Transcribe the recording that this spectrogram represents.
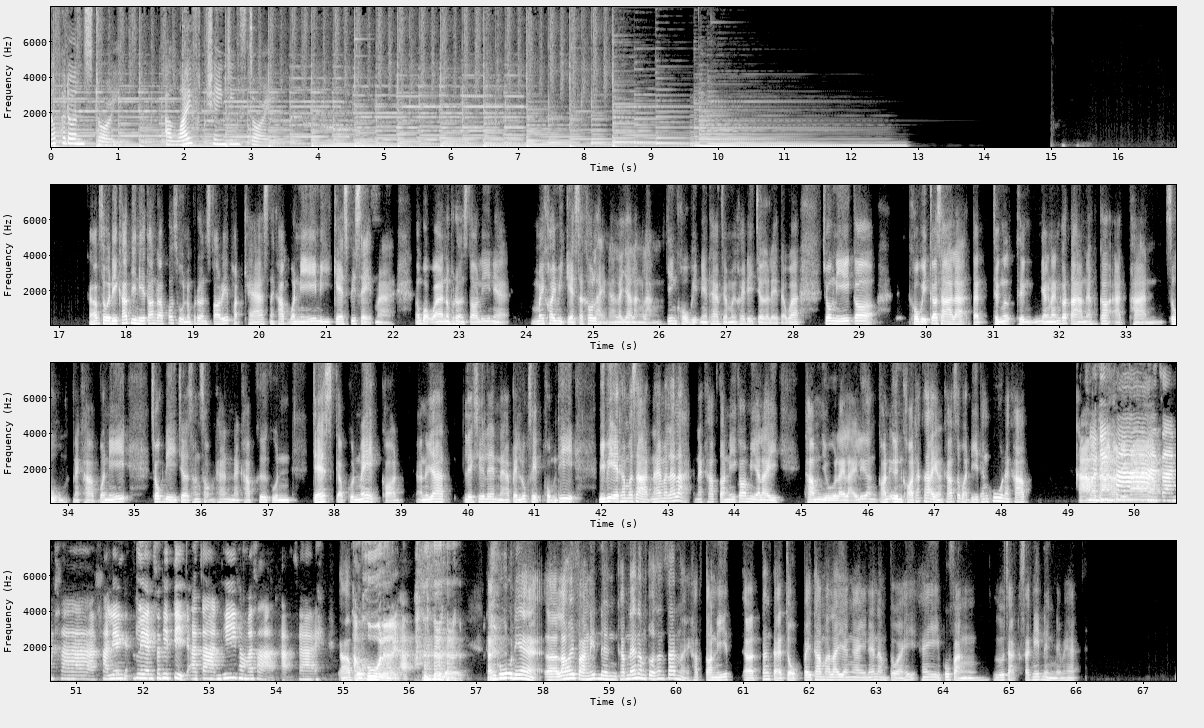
n o p d d o story a life changing story สวัสดีครับ ยินดีต้อนรับเข้าสู่นพดล story podcast นะครับ วันนี้มี guest พิเศษมา ต้องบอกว่านพดล story เนี่ยไม่ค่อยมี guest สักเท่าไหร่นะ ระยะหลังๆ ยิ่งโควิดเนี่ยแทบจะไม่ค่อยได้เจอเลย แต่ว่าช่วงนี้ก็ โควิดก็ซาแล้วแต่ถึงถึงอย่างนั้นก็ตามนะ ก็อาจผ่านซูมนะครับ วันนี้โชคดีเจอทั้งสองท่านนะครับ คือคุณเจสกับคุณเมฆขออนุญาตเรียกชื่อเล่นนะเป็นลูกศิษย์ผมที่ BBA ธรรมศาสตร์นายมาแล้วล่ะนะครับ ตอนนี้ก็มีอะไรทำอยู่หลาย ๆ เรื่อง ก่อนอื่นขอทักทายก่อนครับ สวัสดีทั้งคู่นะครับครับอาจารย์สวัสดีค่ะอาจารย์ค่ะ ค่ะเรียนเรียนสถิติอาจารย์ที่ธรรมศาสตร์ค่ะใช่ครับทั้งคู่เลยครับ ทั้งคู่เนี่ยเล่าให้ฟังนิดนึงครับแนะนำตัวสั้นๆหน่อยครับ ตอนนี้ตั้งแต่จบไปทำอะไรยังไง แนะนำตัวให้ให้ผู้ฟังรู้จักสักนิดนึงได้ไหมฮะ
